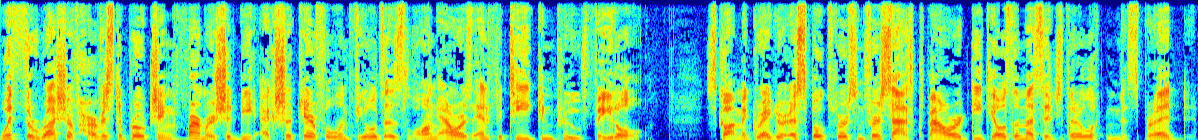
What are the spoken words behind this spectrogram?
With the rush of harvest approaching, farmers should be extra careful in fields as long hours and fatigue can prove fatal. Scott McGregor, a spokesperson for Sask Power, details the message they're looking to spread.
